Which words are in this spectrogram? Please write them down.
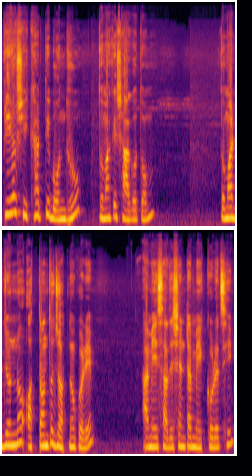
প্রিয় শিক্ষার্থী বন্ধু, তোমাকে স্বাগতম। তোমার জন্য অত্যন্ত যত্ন করে আমি এই সাজেশনটা মেক করেছি।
